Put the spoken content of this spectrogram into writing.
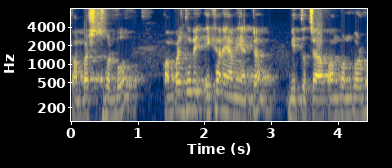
কম্পাস ধরবো। কম্পাস ধরে এখানে আমি একটা বৃত্তচাপ অঙ্কন করব,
